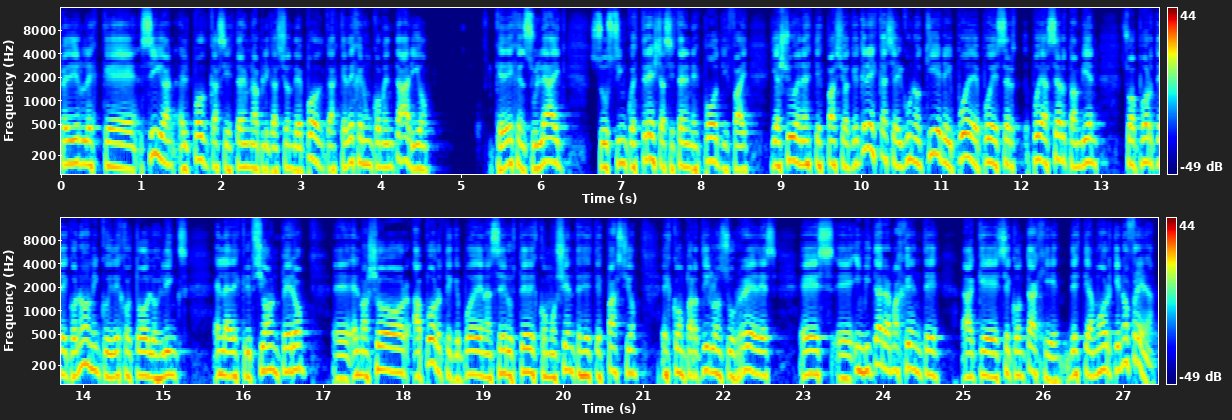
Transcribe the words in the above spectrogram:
pedirles que sigan el podcast si están en una aplicación de podcast, que dejen un comentario, que dejen su like, sus 5 estrellas si están en Spotify y ayuden a este espacio a que crezca. Si alguno quiere y puede, puede, ser, puede hacer también su aporte económico y dejo todos los links en la descripción, pero eh, el mayor aporte que pueden hacer ustedes como oyentes de este espacio es compartirlo en sus redes, es eh, invitar a más gente a que se contagie de este amor que no frena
